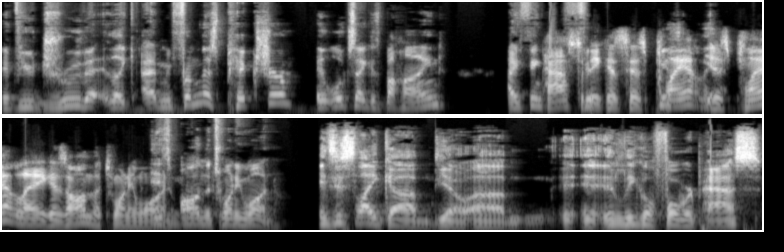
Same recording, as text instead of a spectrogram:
If you drew that, like I mean, from this picture, it looks like it's behind. I think Has to be because his plant yeah. his plant leg is on the 21. is on the twenty-one. Is this like uh you know um, i- i- illegal forward pass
